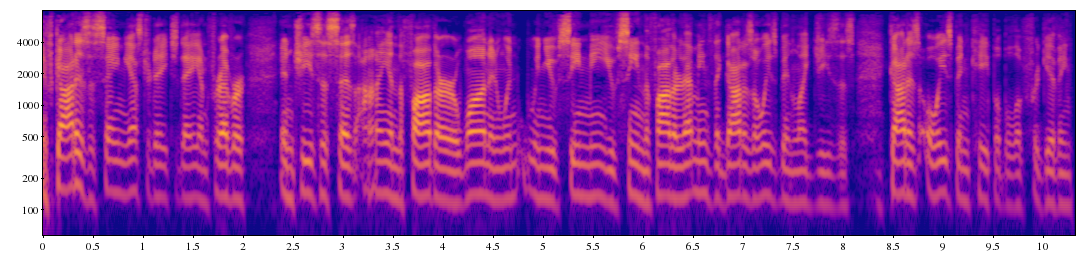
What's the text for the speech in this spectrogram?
If God is the same yesterday, today, and forever, and Jesus says, I and the Father are one, and when, when you've seen me, you've seen the Father, that means that God has always been like Jesus. God has always been capable of forgiving.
